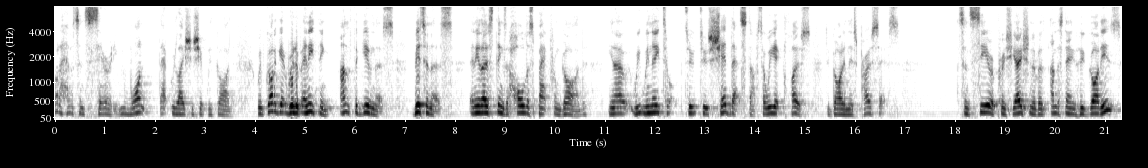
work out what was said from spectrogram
Got to have a sincerity. We want that relationship with God. We've got to get rid of anything unforgiveness, bitterness, any of those things that hold us back from God you know, we, we need to, to, to shed that stuff so we get close to God in this process. A sincere appreciation of understanding who God is,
